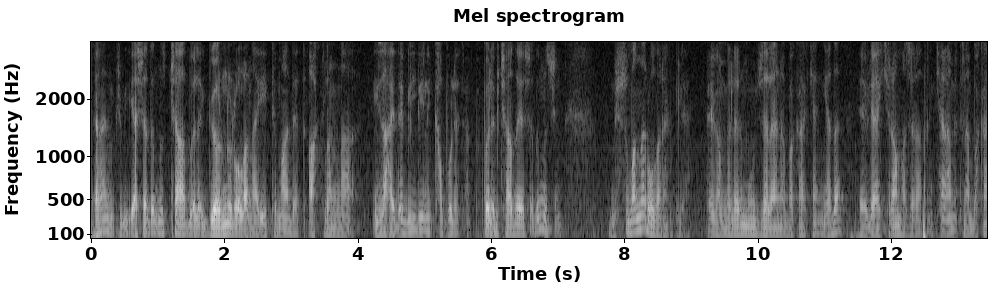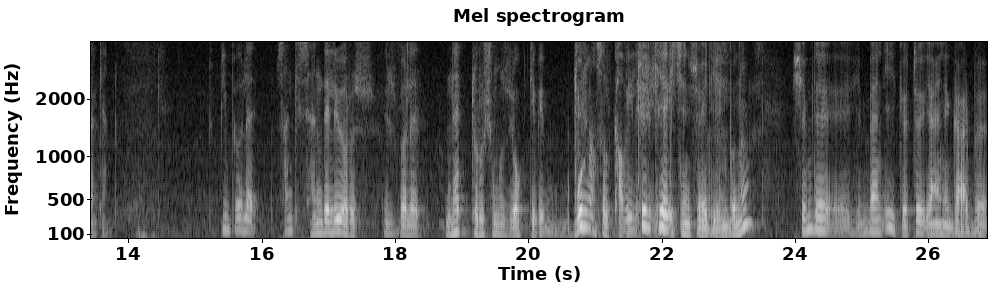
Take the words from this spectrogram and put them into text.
Tabii. Efendim şimdi yaşadığımız çağ böyle görünür olana itimat et, aklınla izah edebildiğini kabul etmek. Böyle bir çağda yaşadığımız için Müslümanlar olarak bile peygamberlerin mucizelerine bakarken ya da Evliya-i Kiram Hazretleri'nin kerametine bakarken bir böyle sanki sendeliyoruz. Bir böyle net duruşumuz yok gibi. Bu nasıl kavileşecek? Türkiye için söyleyeyim bunu. Şimdi e, ben iyi kötü yani garbı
